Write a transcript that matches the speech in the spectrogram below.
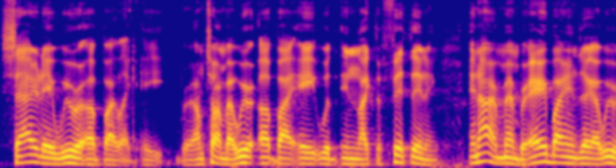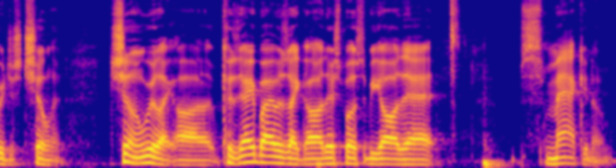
Saturday we were up by like eight, bro. I'm talking about we were up by eight within like the fifth inning. And I remember everybody in the dugout. We were just chilling, chilling. We were like, uh, because everybody was like, oh, they're supposed to be all that, smacking them,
